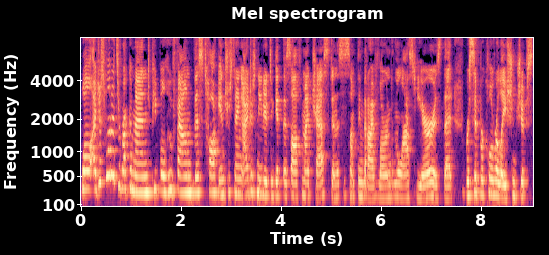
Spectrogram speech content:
Well, I just wanted to recommend people who found this talk interesting. I just needed to get this off my chest. And this is something that I've learned in the last year is that reciprocal relationships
